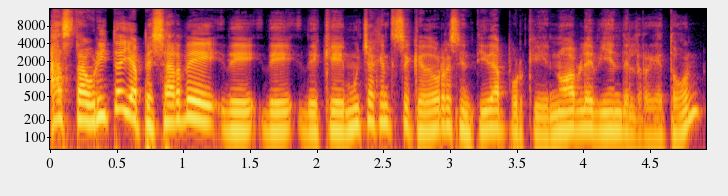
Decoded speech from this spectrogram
Hasta ahorita, y a pesar de, de- de- de que mucha gente se quedó resentida porque no hablé bien del reggaetón,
